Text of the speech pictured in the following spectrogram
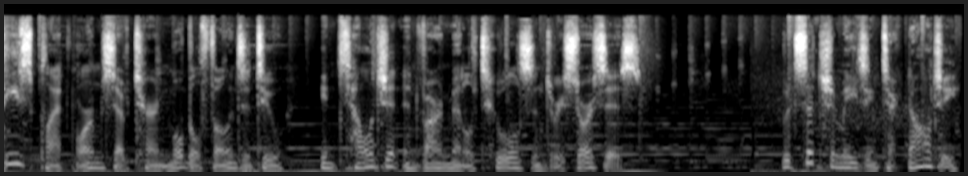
These platforms have turned mobile phones into intelligent environmental tools and resources. With such amazing technology,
